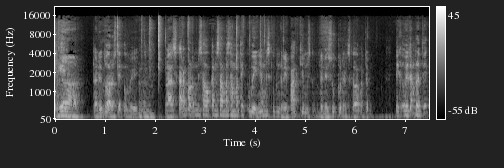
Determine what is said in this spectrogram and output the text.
Oke. Benar. Dan itu harus take away. Nah, sekarang kalau misalkan sama-sama take away-nya meskipun dari pagi, meskipun dari subuh dan segala macam. Take away kan berarti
